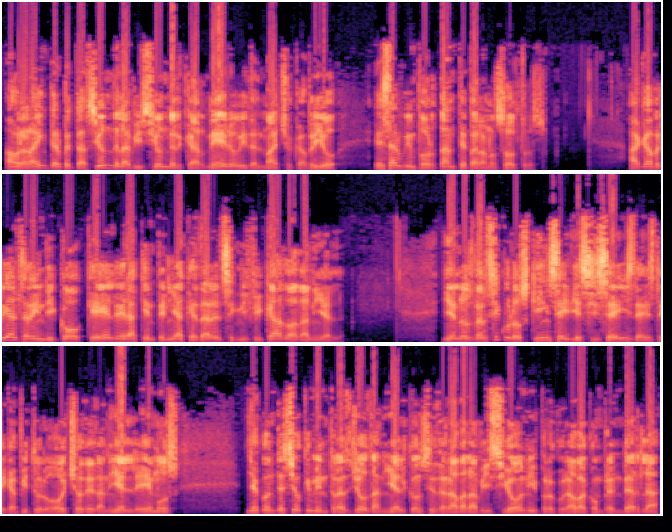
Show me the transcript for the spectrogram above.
Ahora, la interpretación de la visión del carnero y del macho cabrío es algo importante para nosotros. A Gabriel se le indicó que él era quien tenía que dar el significado a Daniel. Y en los versículos 15 y 16 de este capítulo 8 de Daniel leemos, y aconteció que mientras yo, Daniel, consideraba la visión y procuraba comprenderla,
